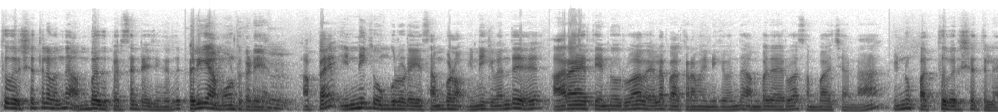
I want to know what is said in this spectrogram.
பத்து வருஷத்தில் வந்து ஐம்பது பெர்சன்டேஜுங்கிறது பெரிய அமௌண்ட் கிடையாது. அப்போ இன்னைக்கு உங்களுடைய சம்பளம் இன்னைக்கு வந்து ஆறாயிரத்தி எண்ணூறுரூவா வேலை பார்க்குறவன் இன்னைக்கு வந்து ஐம்பதாயிரம் ரூபா சம்பாதிச்சான்னா இன்னும் பத்து வருஷத்தில்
